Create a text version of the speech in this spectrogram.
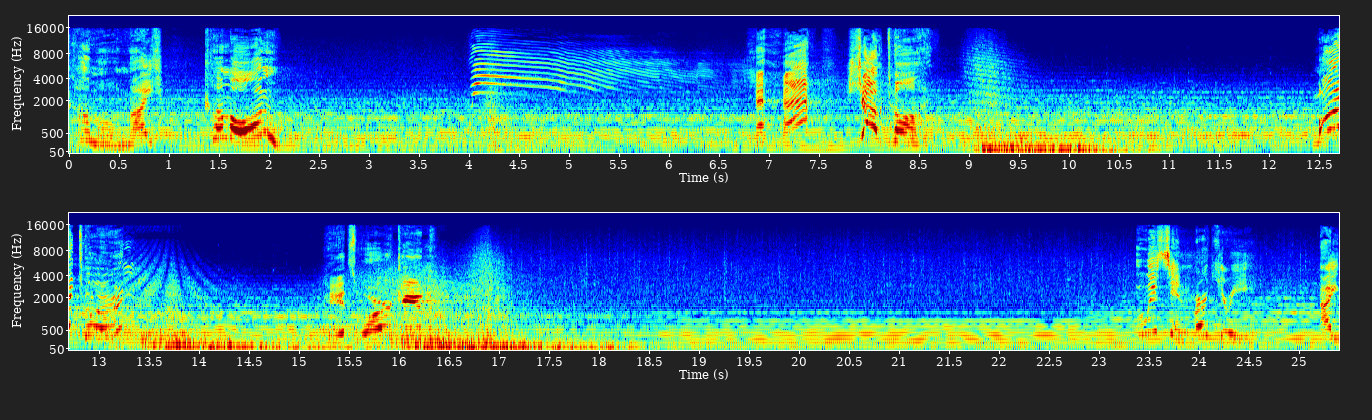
Come on, mate. Come on! Showtime! My turn! It's working! Listen, Mercury. I.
